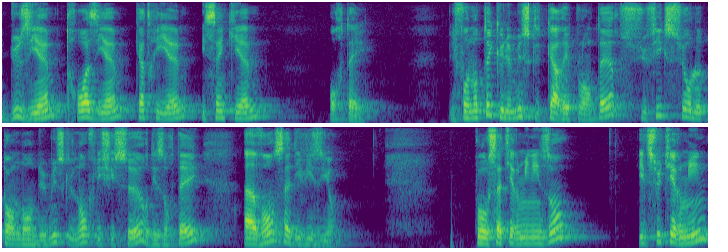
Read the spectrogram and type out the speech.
deuxième, troisième, quatrième et cinquième orteil. Il faut noter que le muscle carré plantaire se fixe sur le tendon du muscle non fléchisseur des orteils avant sa division. Pour sa terminaison, il se termine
